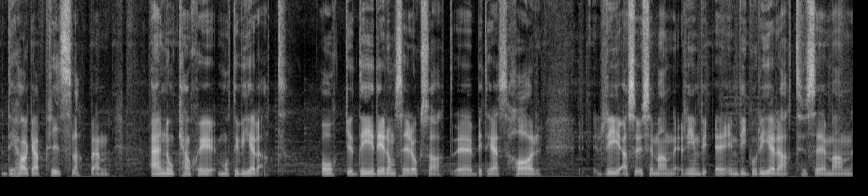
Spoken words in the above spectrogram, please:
det höga prislappen är nog kanske motiverat. Och det är det de säger också att eh, BTS har re, alltså hur säger man, reinvigorerat, eh, hur säger man,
